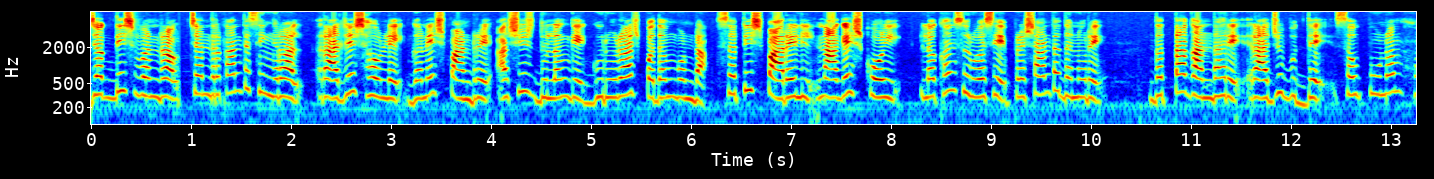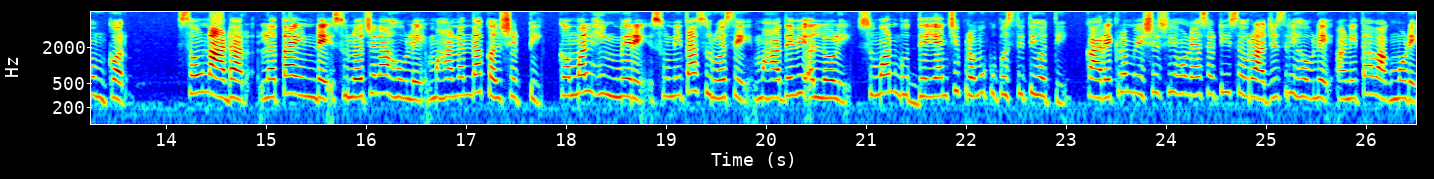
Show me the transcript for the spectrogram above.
जगदीश वनराव चंद्रकांत सिंगराल राजेश हवले गणेश पांढरे आशिष दुलंगे गुरुराज पदमगोंडा सतीश पारेली नागेश कोळी लखन सुरवसे प्रशांत धनुरे दत्ता गांधारे राजू बुद्धे सौ पूनम होमकर. सौ नाडार लता इंडे सुलोचना होवले महानंदा कलशेट्टी कमल हिंगमेरे सुनीता सुरवसे महादेवी अल्लोळी सुमन बुद्धे यांची प्रमुख उपस्थिती होती. कार्यक्रम यशस्वी होण्यासाठी सौ राजश्री हवले अनिता वाघमोडे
